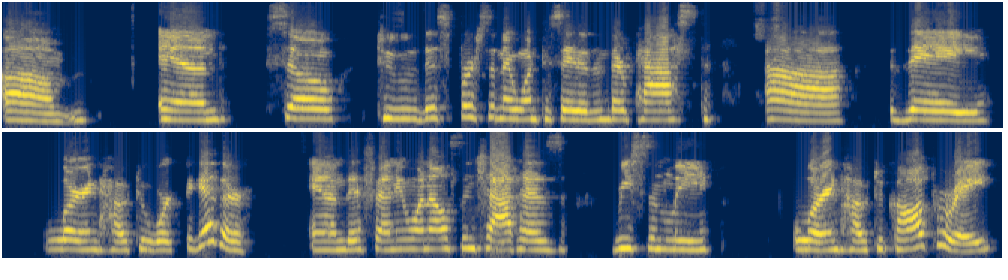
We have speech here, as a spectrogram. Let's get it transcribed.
Um, and so, to this person, I want to say that in their past, uh, they learned how to work together. And if anyone else in chat has recently learned how to cooperate,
